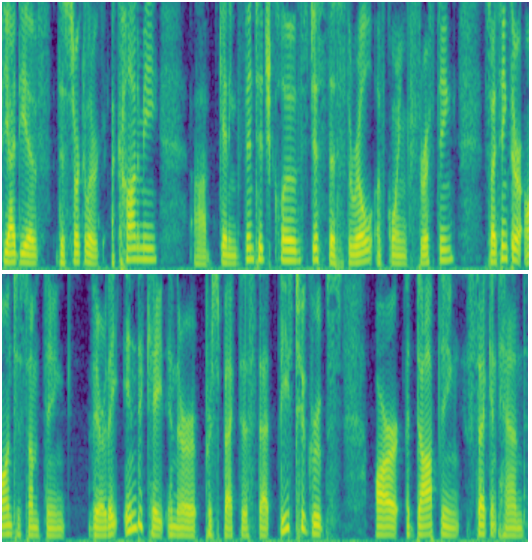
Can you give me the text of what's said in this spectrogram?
the idea of the circular economy. Uh, getting vintage clothes, just the thrill of going thrifting. So I think they're onto something there. They indicate in their prospectus that these two groups are adopting secondhand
